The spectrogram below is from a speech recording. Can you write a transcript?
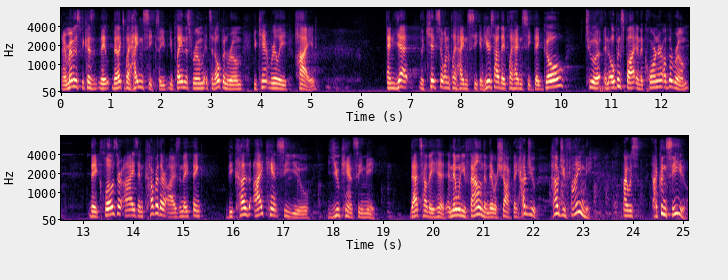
And I remember this because they, they like to play hide and seek. So you, you play in this room, it's an open room, you can't really hide. And yet, the kids still want to play hide and seek. And here's how they play hide and seek they go to a, an open spot in the corner of the room, they close their eyes and cover their eyes, and they think, because I can't see you, you can't see me. That's how they hid. And then when you found them, they were shocked. They, how'd you, how'd you find me? I was, I couldn't see you.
